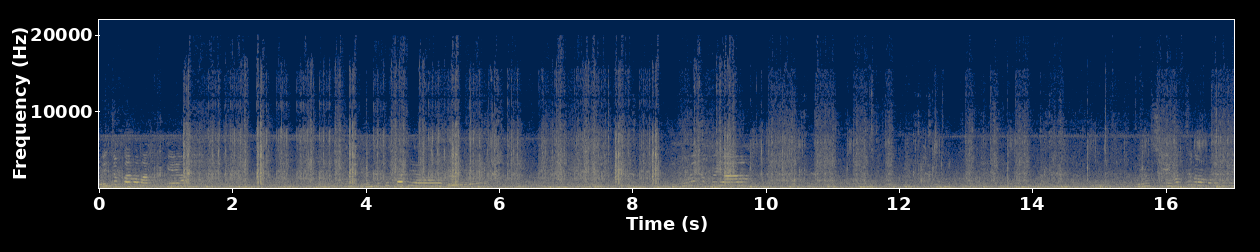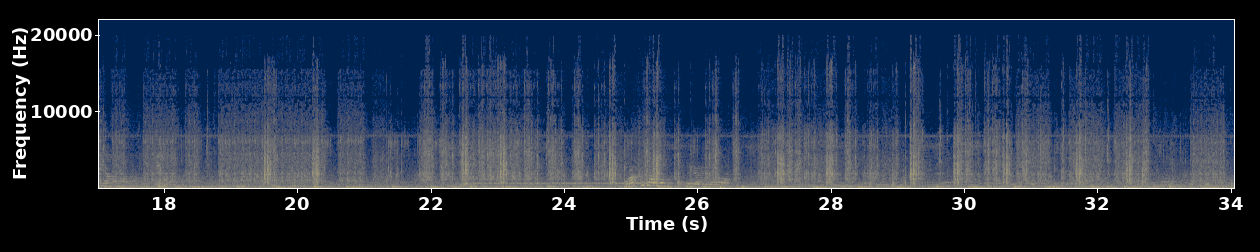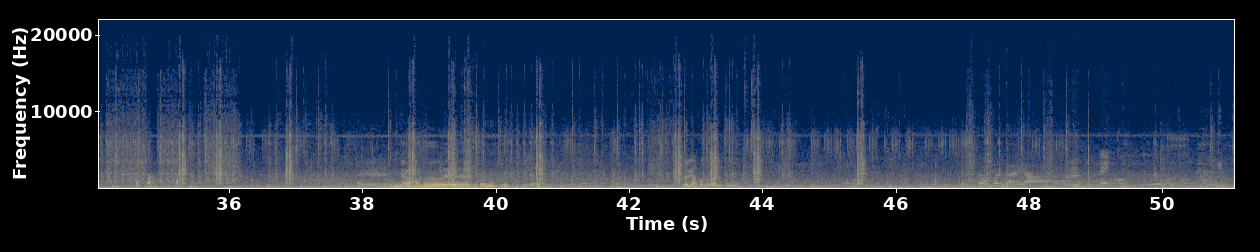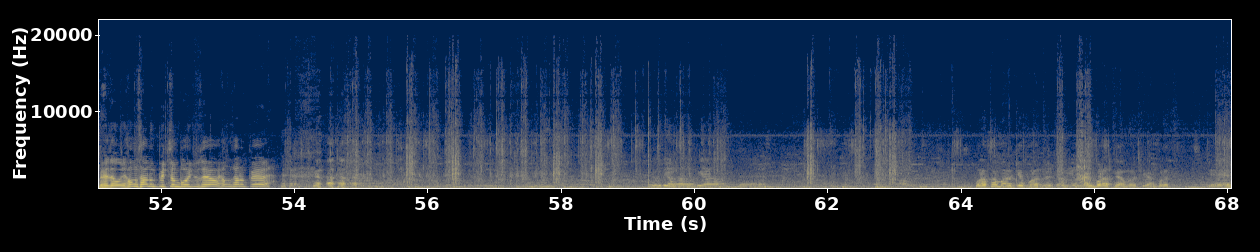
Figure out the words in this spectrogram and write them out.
왼쪽 거 한번 봐주실게요. 왼쪽 끝까지요. 오른쪽도요. 우영 씨 하트도 한번 해주세요. 보라트도 한번 부탁드려요. 정면 한 번 더요. 예. 여기 한 번 더 봐주세요. 또 한 번 더요. 네. 매너운 형사 눈빛 좀 보여주세요. 형사 눈빛. 여기도 형상 준비해요. 보라트 한번 할게요. 보라트. 양보라트 한번 할게요. 양보라트. 예.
